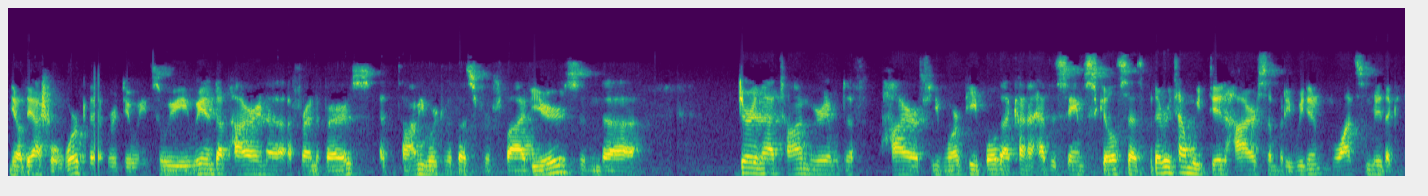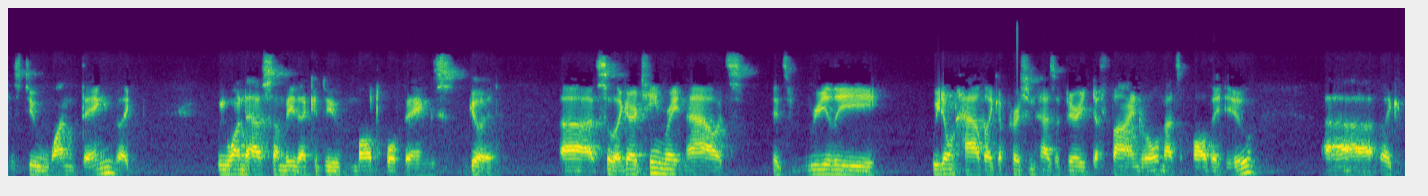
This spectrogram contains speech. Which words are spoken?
you know, the actual work that we're doing. So we, we ended up hiring a, a friend of ours at the time. He worked with us for five years. And uh, during that time, we were able to hire a few more people that kind of had the same skill sets. But every time we did hire somebody, we didn't want somebody that could just do one thing. Like we wanted to have somebody that could do multiple things good. Uh, so like our team right now, it's it's really we don't have like a person who has a very defined role and that's all they do. Uh, like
